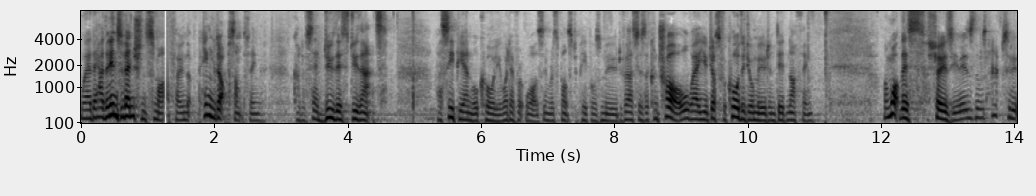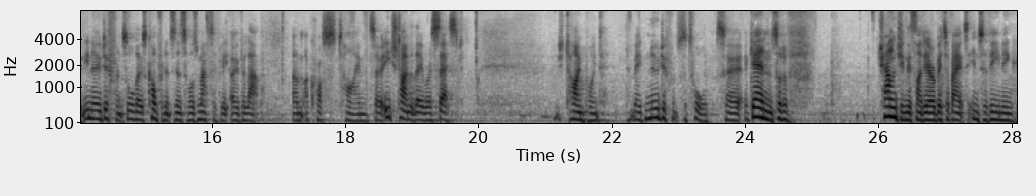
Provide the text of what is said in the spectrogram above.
where they had an intervention smartphone that pinged up something, kind of said, do this, do that. A CPN will call you, whatever it was, in response to people's mood, versus a control where you just recorded your mood and did nothing. And what this shows you is there was absolutely no difference. All those confidence intervals massively overlap um, across time. So each time that they were assessed, each time point, made no difference at all. So again, sort of challenging this idea a bit about intervening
